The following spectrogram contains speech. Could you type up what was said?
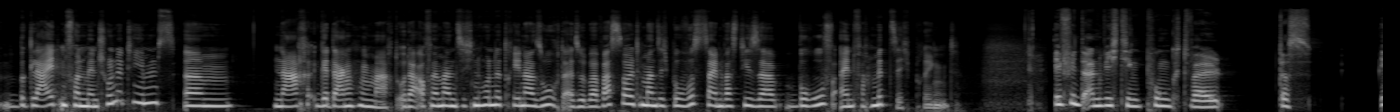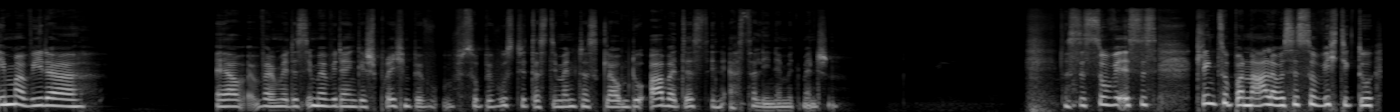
Begleiten von Mensch-Hundeteams ähm, nach Gedanken macht oder auch wenn man sich einen Hundetrainer sucht. Also über was sollte man sich bewusst sein, was dieser Beruf einfach mit sich bringt? Ich finde einen wichtigen Punkt, weil das immer wieder ja, weil mir das immer wieder in Gesprächen be so bewusst wird, dass die Menschen das glauben, du arbeitest in erster Linie mit Menschen. Das ist so wie, es ist, klingt so banal, aber es ist so wichtig, du,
